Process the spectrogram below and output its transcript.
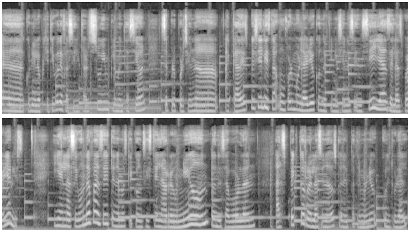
eh, con el objetivo de facilitar su implementación, se proporciona a cada especialista un formulario con definiciones sencillas de las variables. Y en la segunda fase tenemos que consiste en la reunión donde se abordan aspectos relacionados con el patrimonio cultural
